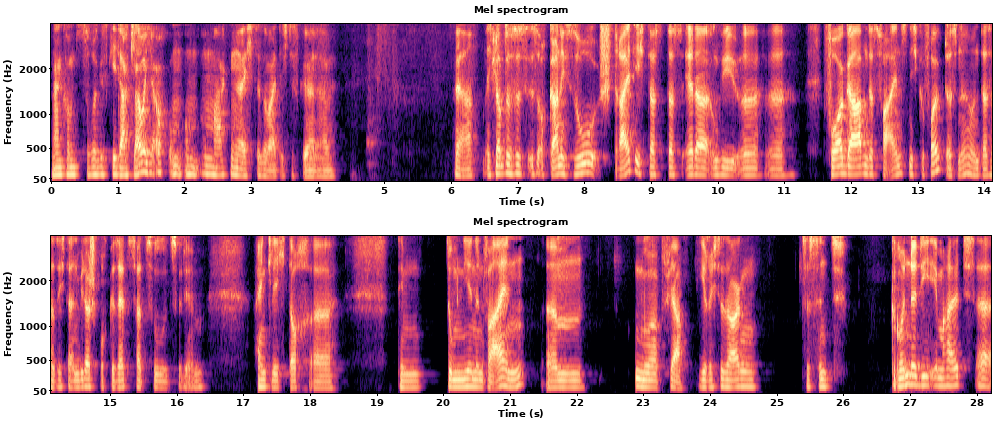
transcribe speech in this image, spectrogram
und dann kommt es zurück. Es geht auch, glaube ich, auch um, um, um Markenrechte, soweit ich das gehört habe. Ja, ich glaube, das ist, ist auch gar nicht so streitig, dass, dass er da irgendwie äh, äh, Vorgaben des Vereins nicht gefolgt ist, ne? Und dass er sich da in Widerspruch gesetzt hat zu, zu dem eigentlich doch äh, dem dominierenden Vereinen. Ähm, nur, ja, die Gerichte sagen, das sind Gründe, die eben halt äh,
